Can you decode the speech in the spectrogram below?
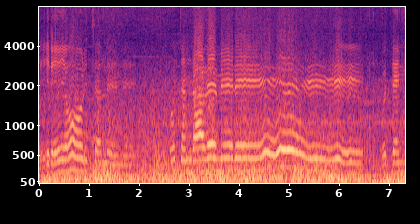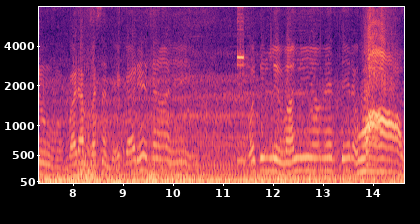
તેરે ઓડ ચલે ચંદાવે મેરે. ઓ તેનું પસંદ કરે દાએ ઓ દિલ વાલિયા મેં તેરે. વાવ!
